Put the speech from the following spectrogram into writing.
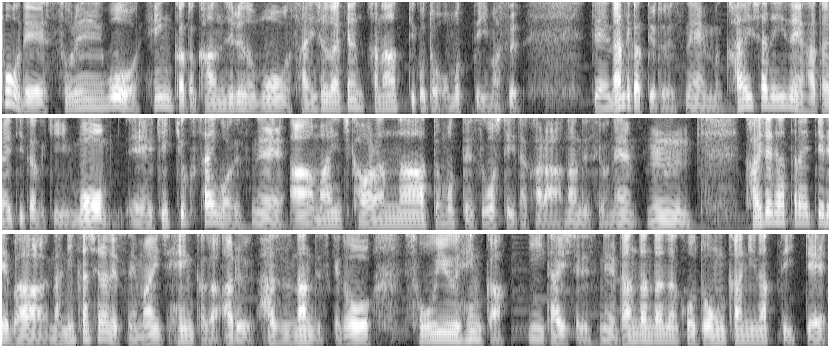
方で、それを変化と感じるのも最初だけかなってことを思っています。で、なんでかっていうとですね、会社で以前働いていた時も、えー、結局最後はですね、ああ、毎日変わらんなーって思って過ごしていたからなんですよね。うん。会社で働いていれば何かしらですね、毎日変化があるはずなんですけど、そういう変化に対してですね、だんだんだんだんこう鈍感になっていて、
